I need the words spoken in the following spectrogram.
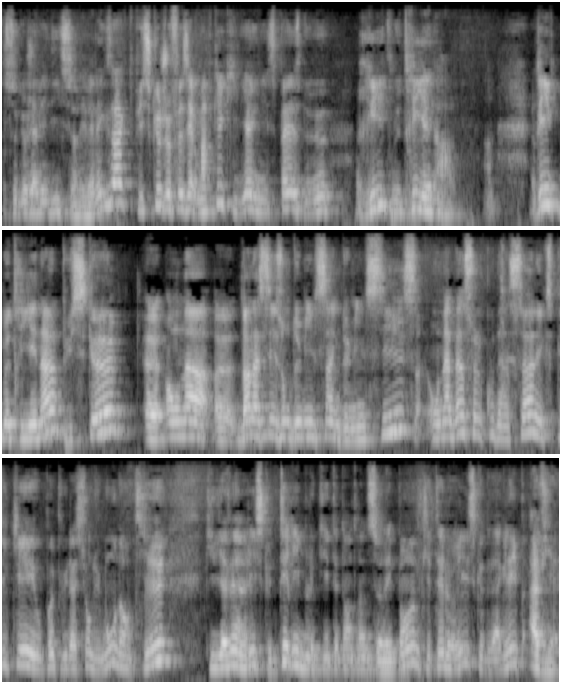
ce que j'avais dit se révèle exact, puisque je faisais remarquer qu'il y a une espèce de rythme triennal. Rythme triennal puisque euh, on a, euh, dans la saison 2005-2006, on a d'un seul coup d'un seul expliqué aux populations du monde entier qu'il y avait un risque terrible qui était en train de se répandre, qui était le risque de la grippe aviaire.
